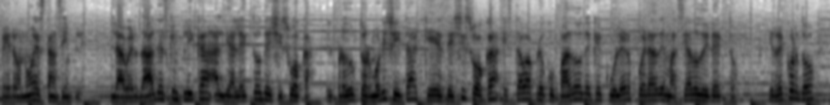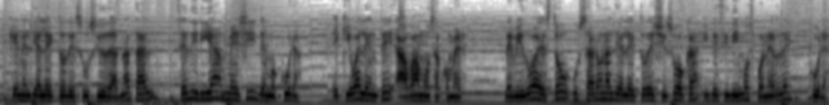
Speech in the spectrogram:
pero no es tan simple. La verdad es que implica al dialecto de Shizuoka. El productor Morishita, que es de Shizuoka, estaba preocupado de que Cooler fuera demasiado directo y recordó que en el dialecto de su ciudad natal se diría Meshi de Mokura, equivalente a vamos a comer. Debido a esto usaron al dialecto de Shizuoka y decidimos ponerle Kura.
